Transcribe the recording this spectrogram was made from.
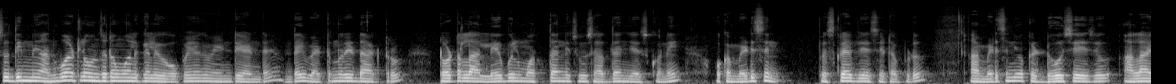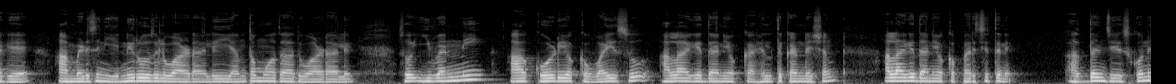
సో దీన్ని అందుబాటులో ఉంచడం వల్ల కలిగే ఉపయోగం ఏంటి అంటే అంటే వెటర్నరీ డాక్టర్ టోటల్ ఆ లేబుల్ మొత్తాన్ని చూసి అర్థం చేసుకొని ఒక మెడిసిన్ ప్రిస్క్రైబ్ చేసేటప్పుడు ఆ మెడిసిన్ యొక్క డోసేజు అలాగే ఆ మెడిసిన్ ఎన్ని రోజులు వాడాలి ఎంత మోతాదు వాడాలి. సో ఇవన్నీ ఆ కోడి యొక్క వయసు అలాగే దాని యొక్క హెల్త్ కండిషన్ అలాగే దాని యొక్క పరిస్థితిని అర్థం చేసుకొని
